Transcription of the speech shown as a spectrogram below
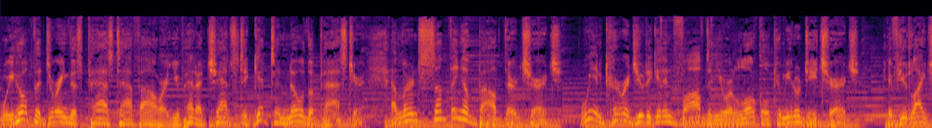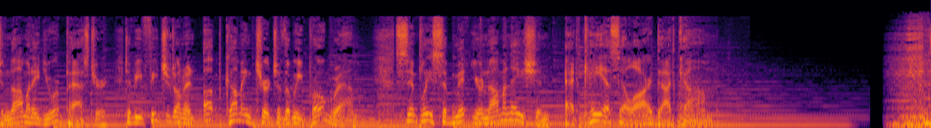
We hope that during this past half hour, you've had a chance to get to know the pastor and learn something about their church. We encourage you to get involved in your local community church. If you'd like to nominate your pastor to be featured on an upcoming Church of the Week program, simply submit your nomination at kslr.com.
